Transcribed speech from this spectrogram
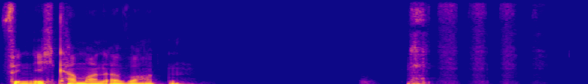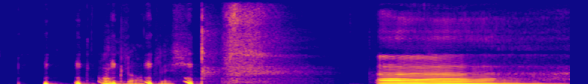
finde ich, kann man erwarten. Unglaublich. Ah,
